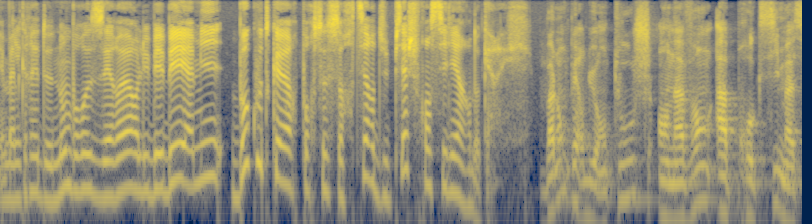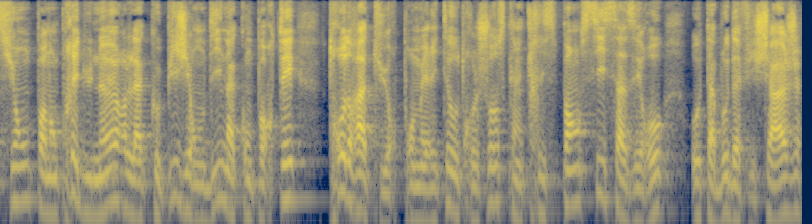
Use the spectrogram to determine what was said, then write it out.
Et malgré de nombreuses erreurs, l'UBB a mis beaucoup de cœur pour se sortir du piège francilien Arnaud Carré. Ballon perdu en touche, en avant, approximation. Pendant près d'une heure, la copie girondine a comporté trop de ratures pour mériter autre chose qu'un crispant 6 à 0 au tableau d'affichage,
